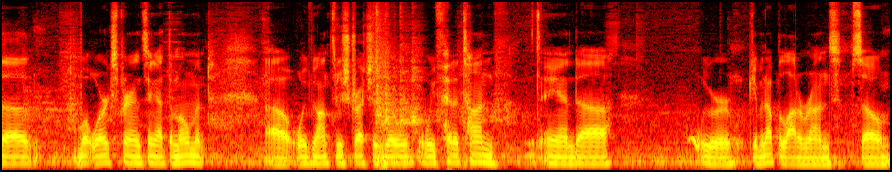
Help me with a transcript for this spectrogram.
uh, what we're experiencing at the moment. Uh, we've gone through stretches where we've hit a ton, and uh, we were giving up a lot of runs. So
